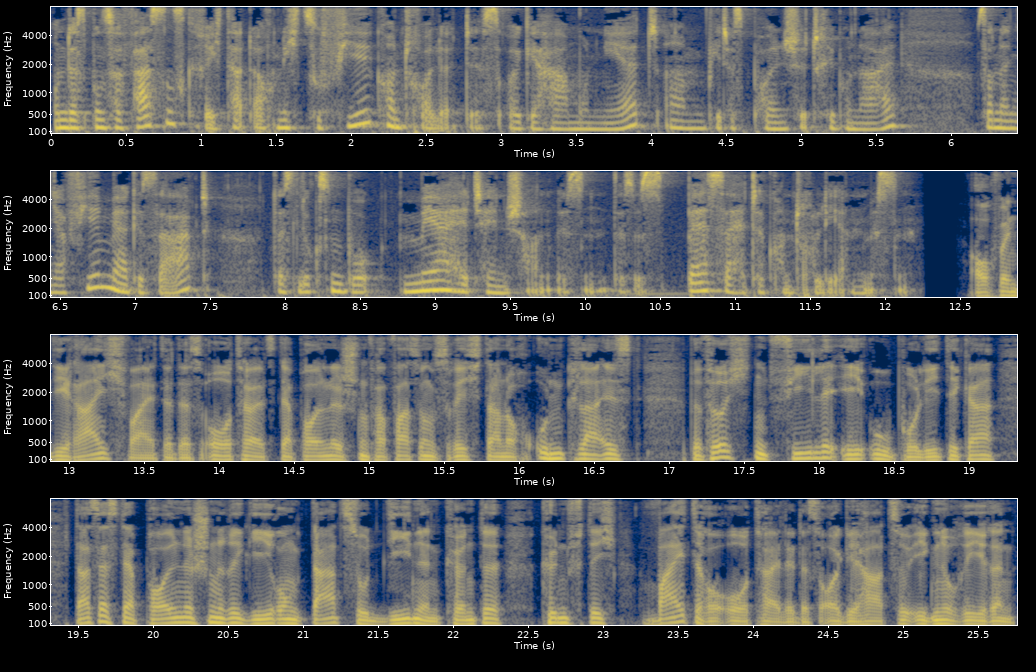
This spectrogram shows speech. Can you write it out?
Und das Bundesverfassungsgericht hat auch nicht zu viel Kontrolle des EuGH moniert, ähm, wie das polnische Tribunal, sondern ja vielmehr gesagt, dass Luxemburg mehr hätte hinschauen müssen, dass es besser hätte kontrollieren müssen. Auch wenn die Reichweite des Urteils der polnischen Verfassungsrichter noch unklar ist, befürchten viele EU-Politiker, dass es der polnischen Regierung dazu dienen könnte, künftig weitere Urteile des EuGH zu ignorieren,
